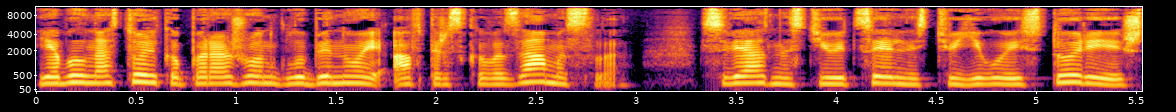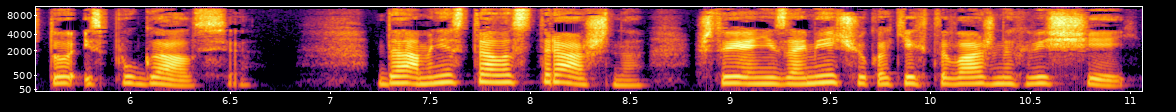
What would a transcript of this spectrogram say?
Я был настолько поражен глубиной авторского замысла, связностью и цельностью его истории, что испугался. Да, мне стало страшно, что я не замечу каких-то важных вещей,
